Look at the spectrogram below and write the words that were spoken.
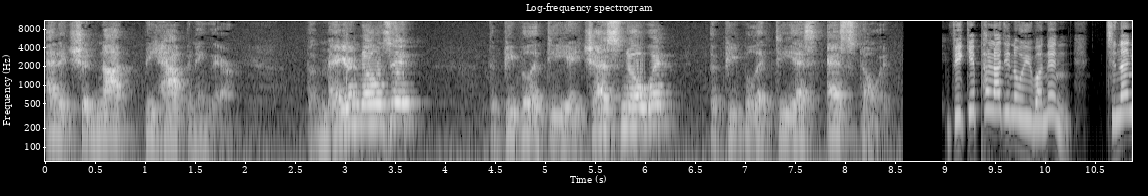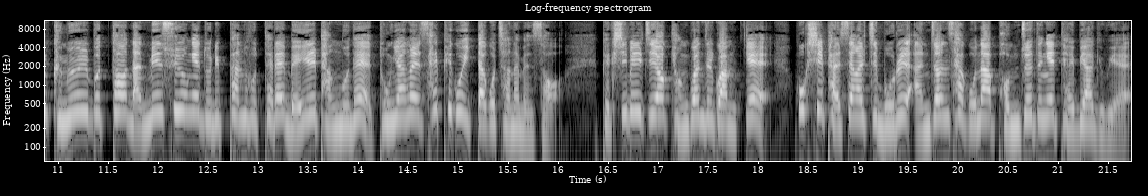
and it should not be happening there. The mayor knows it. The people at DHS know it. The people at DSS know it. 비키 팔라디노 의원은 지난 금요일부터 난민 수용에 돌입한 호텔에 매일 방문해 동향을 살피고 있다고 전하면서 110일 지역 경관들과 함께 혹시 발생할지 모를 안전사고나 범죄 등에 대비하기 위해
